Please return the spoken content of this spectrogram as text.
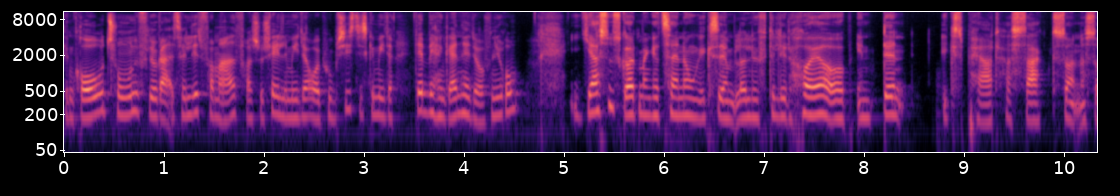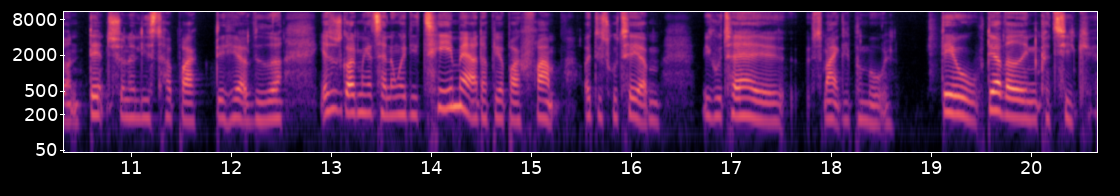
den grove tone flytter altså lidt for meget fra sociale medier over i publicistiske medier, den vil han gerne have i det offentlige rum. Jeg synes godt, man kan tage nogle eksempler og løfte lidt højere op, end den ekspert har sagt sådan og sådan, den journalist har bragt det her videre. Jeg synes godt, man kan tage nogle af de temaer, der bliver bragt frem, og diskutere dem. Vi kunne tage øh, Smeichel på mål det, er jo, det har været en kritik.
